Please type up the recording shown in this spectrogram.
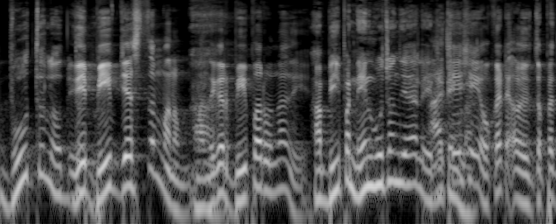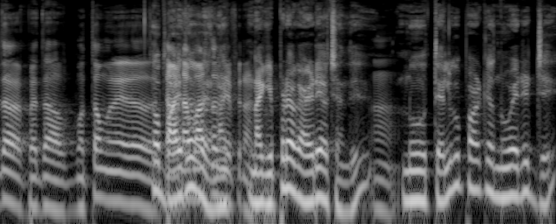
బూతులు. ఇది బీప్ చేస్తాం మనం. మన దగ్గర బీపర్ ఉన్నది. ఆ బీపర్ నేను కూర్చొని చేయాలి. చేసి ఒకటే పెద్ద పెద్ద మొత్తం నాకు- ఇప్పుడే ఒక ఐడియా వచ్చింది. నువ్వు తెలుగు పాడ్కాస్ట్ నువ్వు ఎడిట్ చేయి.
